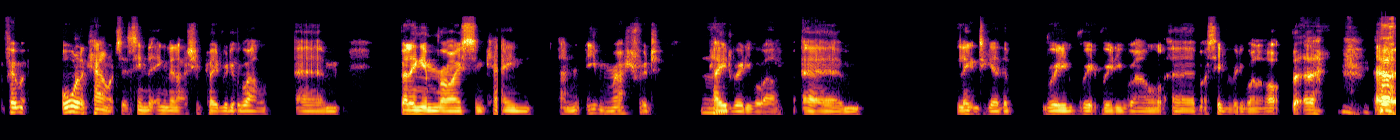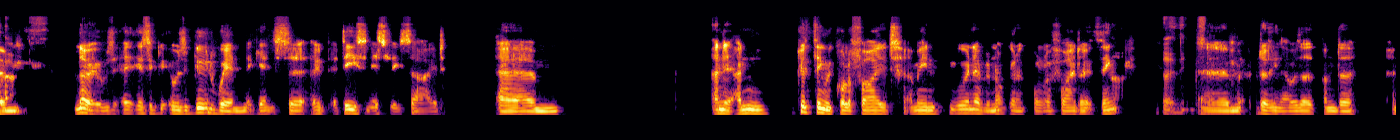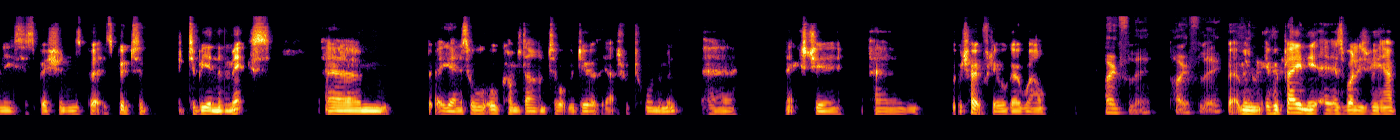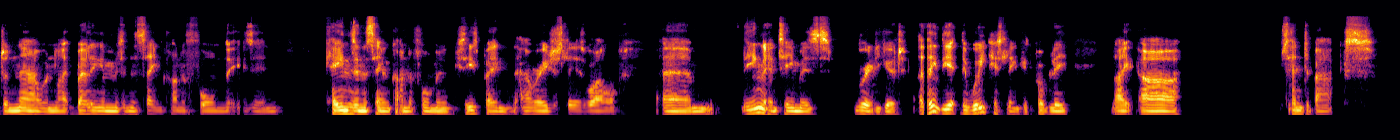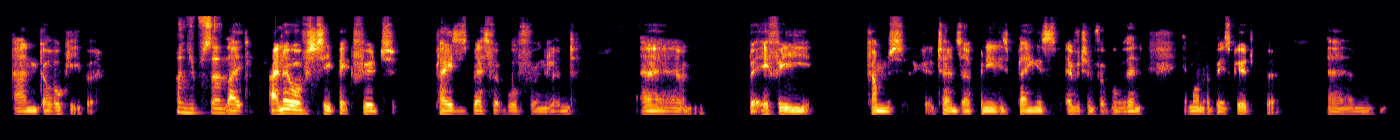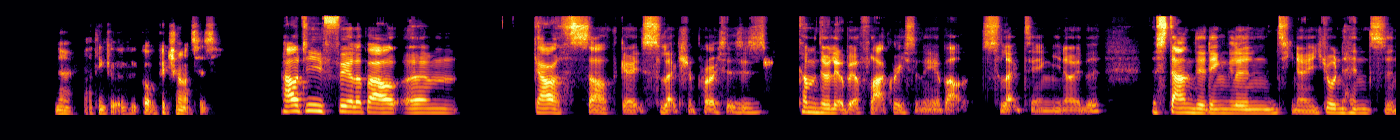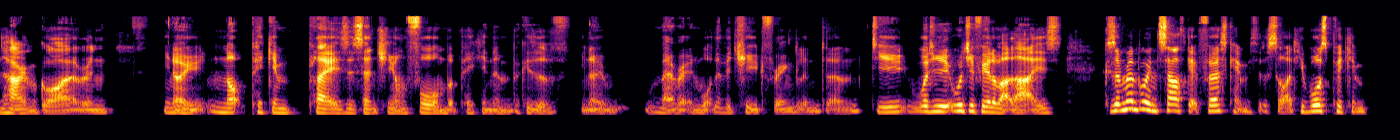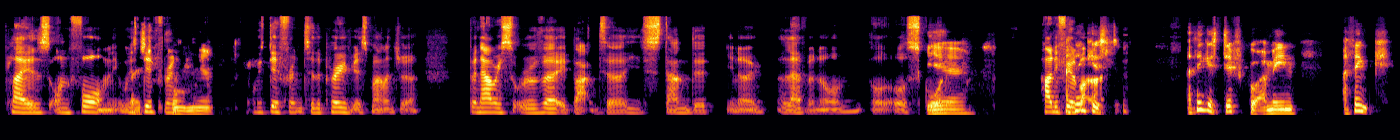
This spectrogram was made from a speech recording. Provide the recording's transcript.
from all accounts, it seemed that England actually played really well. Um, Bellingham, Rice, and Kane, and even Rashford Mm. played really well. Um, linked together really, really, really well. Um, I say really well a lot, but uh, um, no, it was it's a it was a good win against a, a, a decent Italy side. Um, and and good thing we qualified. I mean, we were never not going to qualify. I don't think. I don't think so. Um, I don't think that was uh, under any suspicions, but it's good to to be in the mix. Um, but again, it all, all comes down to what we do at the actual tournament uh, next year, um, which hopefully will go well. Hopefully, hopefully. But I mean, if we play in it as well as we have done now, and like Bellingham is in the same kind of form that he's in, Kane's in the same kind of form because he's playing outrageously as well. Um, the England team is really good. I think the the weakest link is probably like our centre backs and goalkeeper. Hundred percent. Like I know obviously Pickford plays his best football for England, um, but if he comes turns up and he's playing his Everton football, then it might not be as good. But um, no, I think we've got good chances. How do you feel about um, Gareth Southgate's selection process? Is coming to a little bit of flack recently about selecting, you know, the the standard England, you know, Jordan Henderson, Harry Maguire, and you know, not picking players essentially on form, but picking them because of you know merit and what they've achieved for England. Um, do you what do you what do you feel about that? Is because I remember when Southgate first came into the side, he was picking players on form, it was Best different form, yeah. it was different to the previous manager. But now he's sort of reverted back to his standard, you know, eleven or or, or squad. Yeah, How do you I feel think about that? I think it's difficult. I mean, I think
